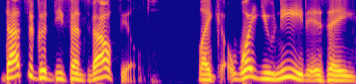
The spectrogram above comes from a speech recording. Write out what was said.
That's a good defensive outfield. Like what you need is a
